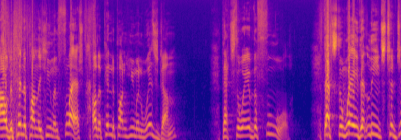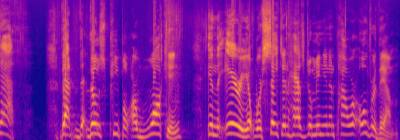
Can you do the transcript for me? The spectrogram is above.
I'll depend upon the human flesh, I'll depend upon human wisdom. That's the way of the fool. That's the way that leads to death. That, those people are walking in the area where Satan has dominion and power over them.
